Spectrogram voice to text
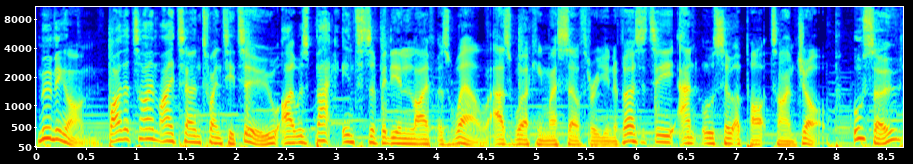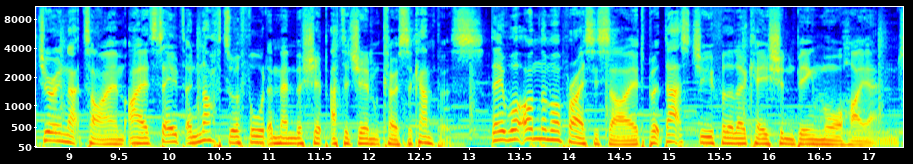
Moving on, by the time I turned 22, I was back into civilian life as well as working myself through university and also a part time job. Also, during that time, I had saved enough to afford a membership at a gym close to campus. They were on the more pricey side, but that's due for the location being more high end.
